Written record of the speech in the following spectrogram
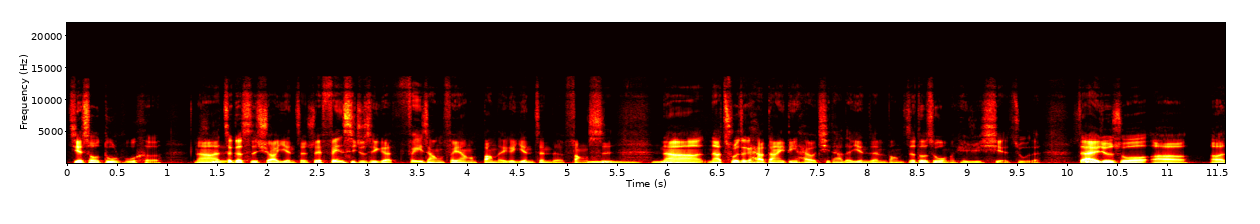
接受度如何？那这个是需要验证，所以 Fancy 就是一个非常非常棒的一个验证的方式。嗯嗯那那除了这个，还有当然一定还有其他的验证方式，这都是我们可以去协助的。再来就是说，呃呃，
